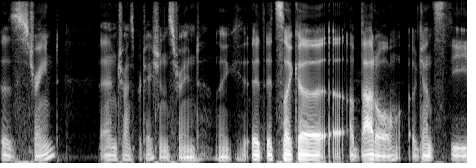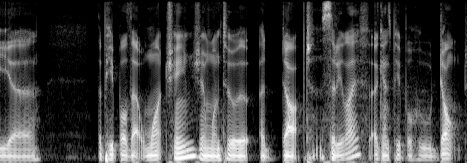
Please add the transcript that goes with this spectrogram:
is strained, and transportation is strained. Like it, it's like a, a battle against the uh, the people that want change and want to adopt city life against people who don't.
